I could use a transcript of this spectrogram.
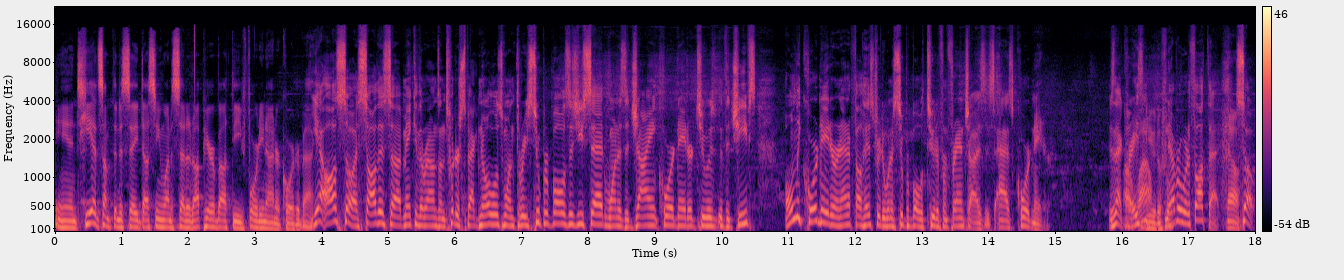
And he had something to say. Dustin, you want to set it up here about the 49er quarterback? Yeah, also, I saw this uh, making the rounds on Twitter. Spagnuolo's won three Super Bowls, as you said. One as a Giant coordinator, two with the Chiefs. only coordinator in NFL history to win a Super Bowl with two different franchises as coordinator. Isn't that Oh, crazy? wow. Beautiful. Never would have thought that. No. So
